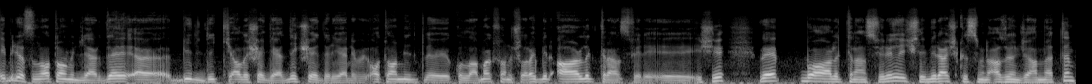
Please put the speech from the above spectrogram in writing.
E, biliyorsunuz otomobillerde e, bildik, alışa geldik şeydir yani otomobil e, kullanmak sonuç olarak bir ağırlık transferi e, işi ve bu ağırlık transferi işte viraj kısmını az önce anlattım.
